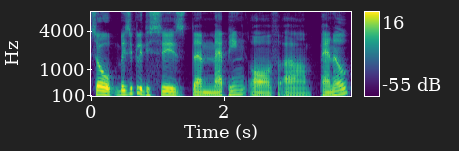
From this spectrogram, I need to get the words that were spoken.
So basically this is the mapping of uh, panel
